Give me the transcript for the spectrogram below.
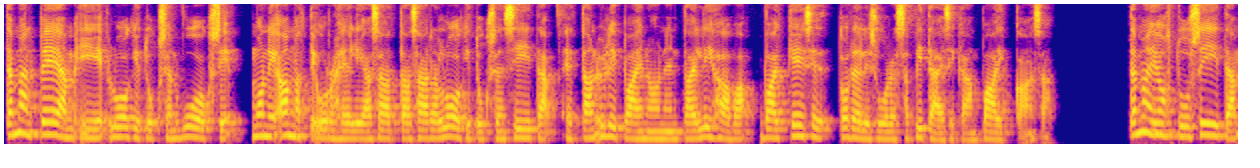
Tämän PMI-luokituksen vuoksi moni ammattiurheilija saattaa saada luokituksen siitä, että on ylipainoinen tai lihava, vaikkei se todellisuudessa pitäisikään paikkaansa. Tämä johtuu siitä,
